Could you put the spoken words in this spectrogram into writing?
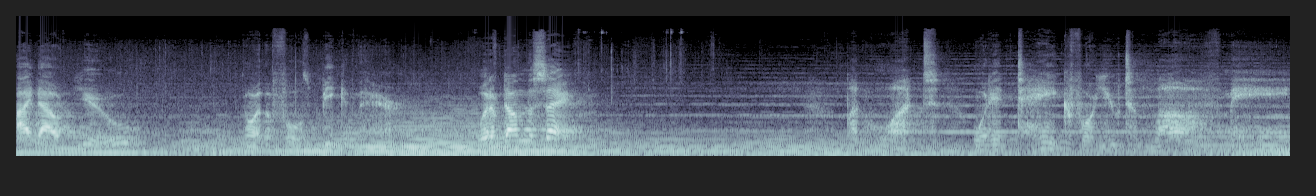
I doubt you, nor the fool's beacon there, would have done the same. But what would it take for you to love me?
